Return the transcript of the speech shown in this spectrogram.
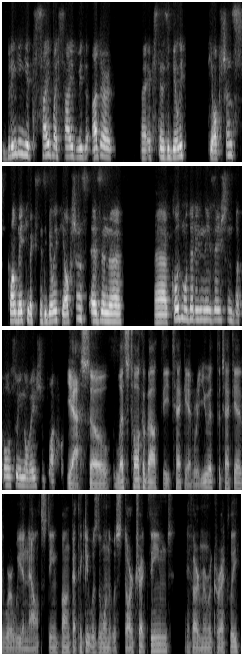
bringing it side by side with other extensibility options, cloud native extensibility options as an uh, code modernization, but also innovation platform. Yeah. So let's talk about the tech ed. Were you at the tech ed where we announced Steampunk? I think it was the one that was Star Trek themed, if I remember correctly.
